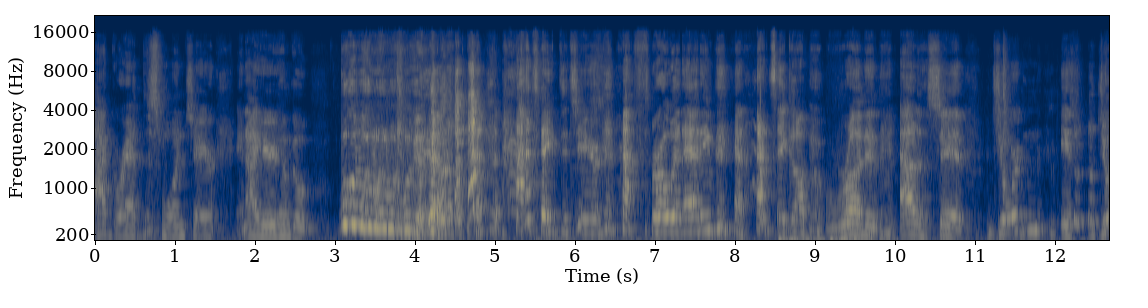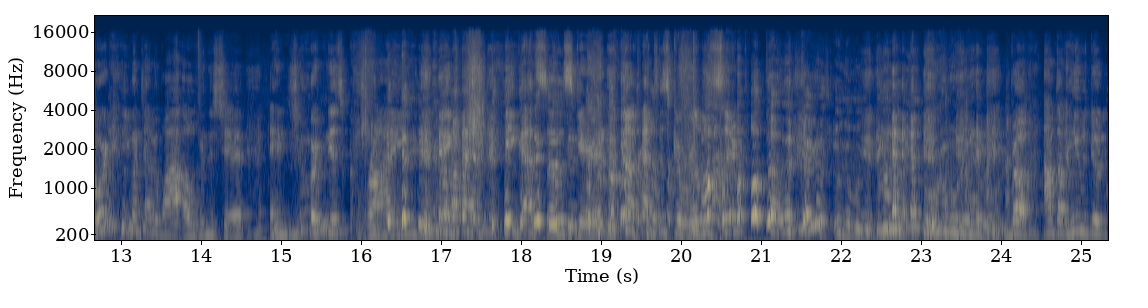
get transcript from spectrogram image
I grab this one chair and I hear him go. Booga, booga, booga, booga, booga. I take the chair, I throw it at him, and I take off running out of the shed. Jordan is Jordan. You gonna tell me why I opened the shed and Jordan is crying because he got so scared about this gorilla suit. Hold on, this guy goes ooga booga booga. Ooga booga booga. Bro, I'm talking. He was doing.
